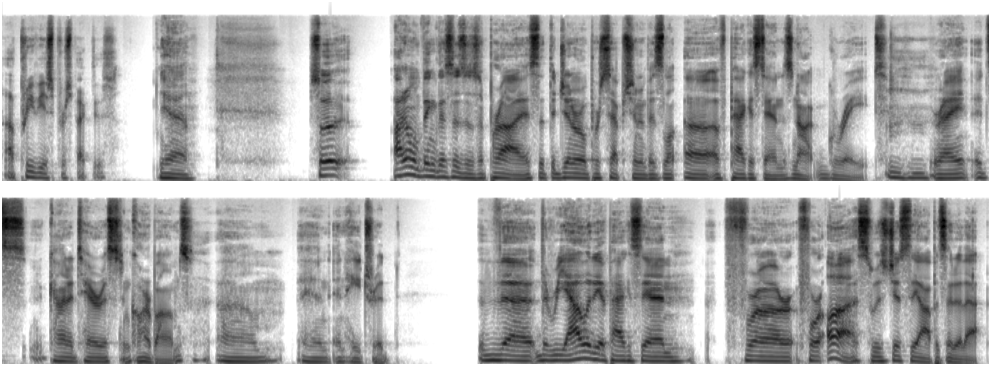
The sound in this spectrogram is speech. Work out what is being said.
uh, previous perspectives? Yeah. So I don't think this is a surprise that the general perception of Islam, uh, of Pakistan is not great, right? It's kind of terrorist and car bombs um, and and hatred. the The reality of Pakistan for for us was just the opposite of that.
